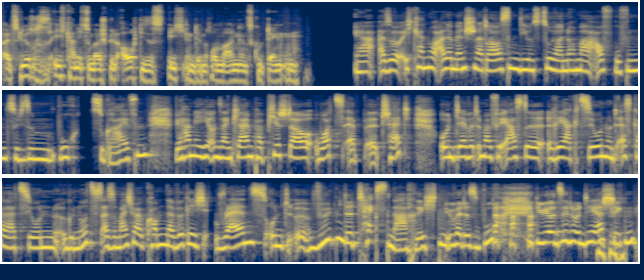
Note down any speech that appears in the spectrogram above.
als lyrisches Ich kann ich zum Beispiel auch dieses Ich in dem Roman ganz gut denken. Ja, also ich kann nur alle Menschen da draußen, die uns zuhören, nochmal aufrufen, zu diesem Buch zu greifen. Wir haben ja hier unseren kleinen Papierstau WhatsApp-Chat und der wird immer für erste Reaktionen und Eskalationen genutzt. Also manchmal kommen da wirklich Rants und äh, wütende Textnachrichten über das Buch, die wir uns hin und her schicken.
